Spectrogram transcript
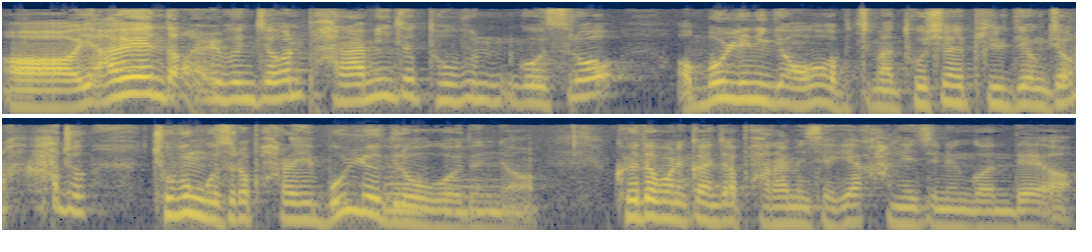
어, 야외의 넓은 지역은 바람이 이제 좁은 곳으로 어, 몰리는 경우가 없지만 도심의 빌딩 지역은 아주 좁은 곳으로 바람이 몰려 들어오거든요. 그러다 보니까 이제 바람의 세기가 강해지는 건데요.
